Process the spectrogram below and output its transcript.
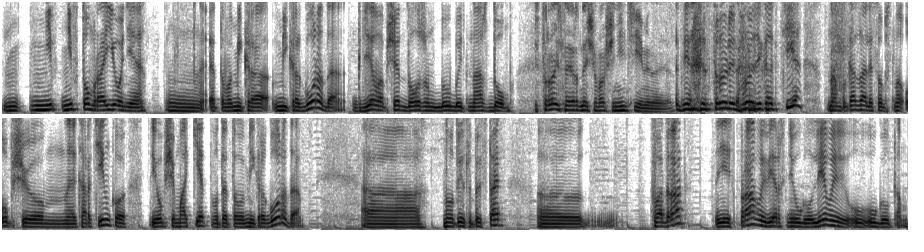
не, не в том районе, этого микро, микрогорода, где вообще должен был быть наш дом. И строить, наверное, еще вообще не наверное. Не, Строились вроде как те, нам показали, собственно, общую картинку и общий макет вот этого микрогорода. А, ну вот если представь, э, квадрат, есть правый верхний угол, левый угол, там,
